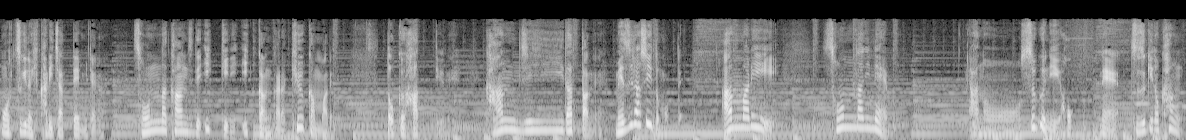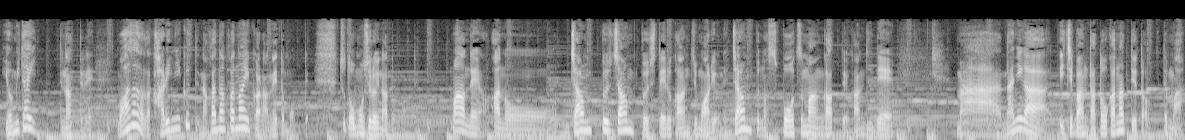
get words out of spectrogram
もう次の日借りちゃって、みたいな。そんな感じで一気に1巻から9巻まで、読破っていうね、感じだったんでね、珍しいと思って。あんまり、そんなにね、あのー、すぐにほ、ね、続きの巻読みたいってなってね、わざわざ借りに行くってなかなかないからねと思って、ちょっと面白いなと思って。まあね、あのー、ジャンプジャンプしてる感じもあるよね。ジャンプのスポーツ漫画っていう感じで、まあ、何が一番妥当かなっていうと、でもま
